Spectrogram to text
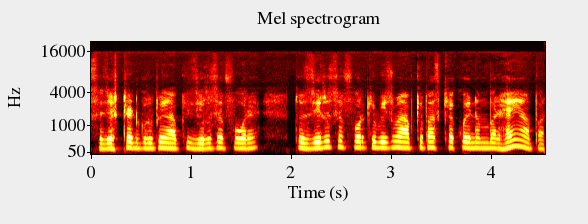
सजेस्टेड ग्रुपिंग आपकी ज़ीरो से फोर है। तो ज़ीरो से फोर के बीच में आपके पास क्या कोई नंबर है यहाँ पर?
